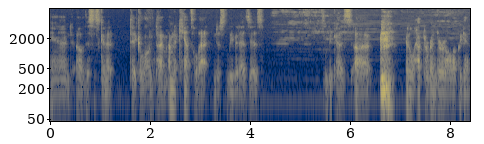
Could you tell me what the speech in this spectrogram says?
And oh, this is going to take a long time. I'm going to cancel that and just leave it as is because uh, it'll have to render it all up again.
